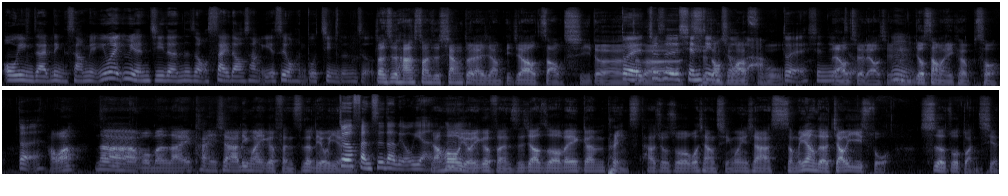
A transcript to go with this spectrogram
all in 在 link 上面，因为预言机的那种赛道上也是有很多竞争者。但是它算是相对来讲比较早期的，对，就是先进者啦。对，先进了解了解，嗯，又上了一课，不错。对，好啊，那我们来看一下另外一个粉丝的留言，就是粉丝的留言。然后有一个粉丝叫做 Vegan Prince，他就说：“我想请问一下，什么样的交易所适合做短线？”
